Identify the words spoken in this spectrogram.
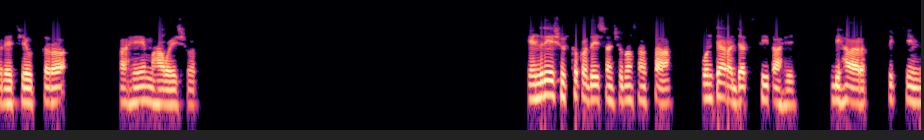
तर याचे उत्तर आहे महाबळेश्वर. केंद्रीय शुष्क प्रदेश संशोधन संस्था कोणत्या राज्यात स्थित आहे? बिहार सिक्कीम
